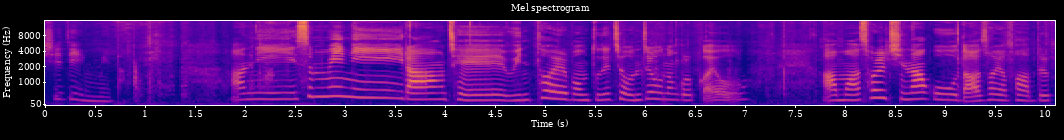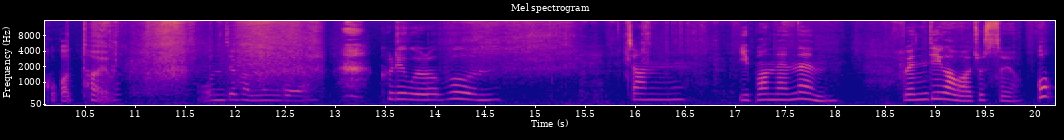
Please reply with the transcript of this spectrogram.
CD입니다. 아니 승민이랑 제 윈터 앨범 도대체 언제 오는 걸까요? 아마 설 지나고 나서야 받을 것 같아요. 언제 받는 거야? 그리고 여러분 짠 이번에는 웬디가 와줬어요. 어?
